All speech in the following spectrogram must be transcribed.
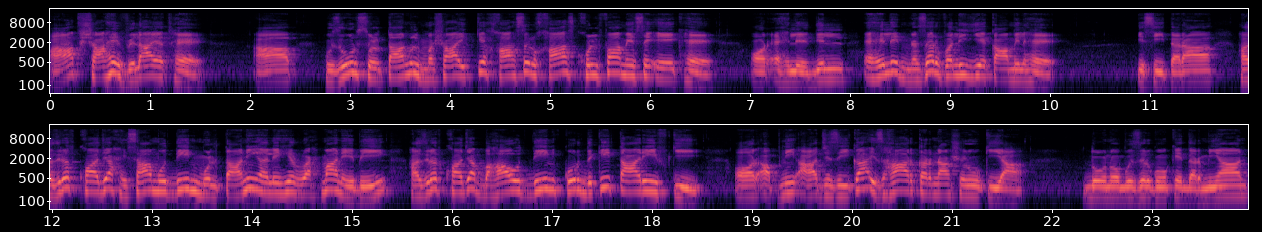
आप शाह विलायत है। आप हुजूर सुल्तानुल मशाइक के खासुल ख़ास खुलफा में से एक है और अहले दिल, अहले नज़र वली ये कामिल है। इसी तरह हज़रत ख्वाजा हिसामुद्दीन मुल्तानी रहमा ने भी हज़रत ख्वाजा बहाउद्दीन कुर्द की तारीफ़ की और अपनी आजजी का इजहार करना शुरू किया। दोनों बुज़ुर्गों के दरमियान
